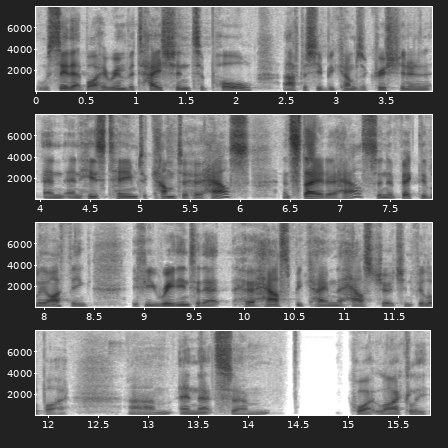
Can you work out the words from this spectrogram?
We'll see that by her invitation to Paul after she becomes a Christian and, and, and his team to come to her house and stay at her house. And effectively, I think, if you read into that, her house became the house church in Philippi. Um, and that's, um, quite likely.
